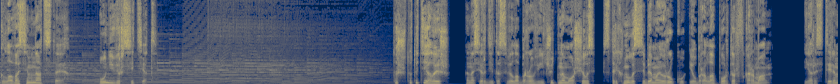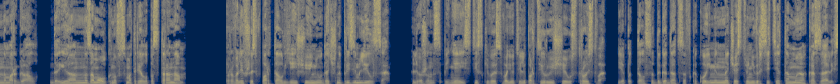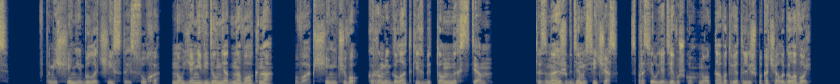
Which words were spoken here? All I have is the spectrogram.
Глава 17. Университет. «Да что ты делаешь?» Она сердито свела брови и чуть наморщилась, стряхнула с себя мою руку и убрала Портер в карман. Я растерянно моргал, да и Анна, замолкнув, смотрела по сторонам. Провалившись в портал, я еще и неудачно приземлился. Лежа на спине и стискивая свое телепортирующее устройство, я пытался догадаться, в какой именно части университета мы оказались. В помещении было чисто и сухо, но я не видел ни одного окна. Вообще ничего, кроме гладких бетонных стен. «Ты знаешь, где мы сейчас?» – спросил я девушку, но та в ответ лишь покачала головой.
